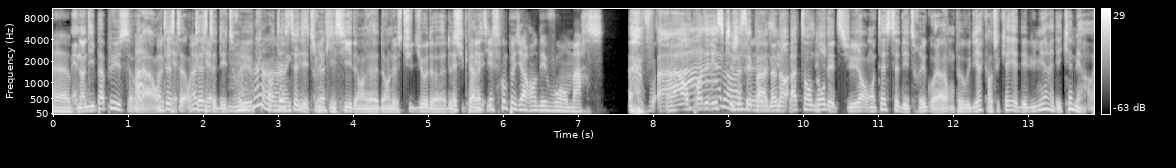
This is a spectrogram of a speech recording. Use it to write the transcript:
Euh, Mais n'en dis pas plus. Voilà, on teste, on teste des trucs, Mhm, on teste des trucs ici dans le, dans le studio de, de Superlatif. est-ce qu'on peut dire rendez-vous en mars? Ah, on prend des Ah, risques, non, je sais pas. Non, non, chaud, attendons d'être sûr. On teste des trucs. Voilà, on peut vous dire qu'en tout cas, il y a des lumières et des caméras.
